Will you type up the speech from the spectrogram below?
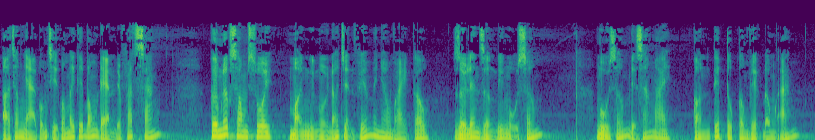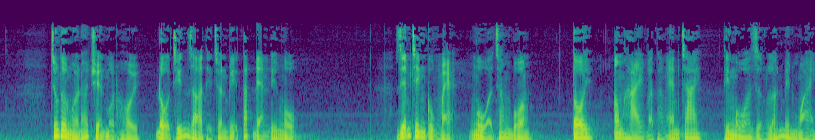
ở trong nhà cũng chỉ có mấy cái bóng đèn để phát sáng. Cơm nước xong xuôi, mọi người ngồi nói chuyện phiếm với nhau vài câu rồi lên giường đi ngủ sớm. Ngủ sớm để sáng mai còn tiếp tục công việc đồng áng. Chúng tôi ngồi nói chuyện một hồi, độ chín giờ thì chuẩn bị tắt đèn đi ngủ. Diễm trinh cùng mẹ ngủ ở trong buồng. Tôi, ông hải và thằng em trai thì ngủ ở giường lớn bên ngoài.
